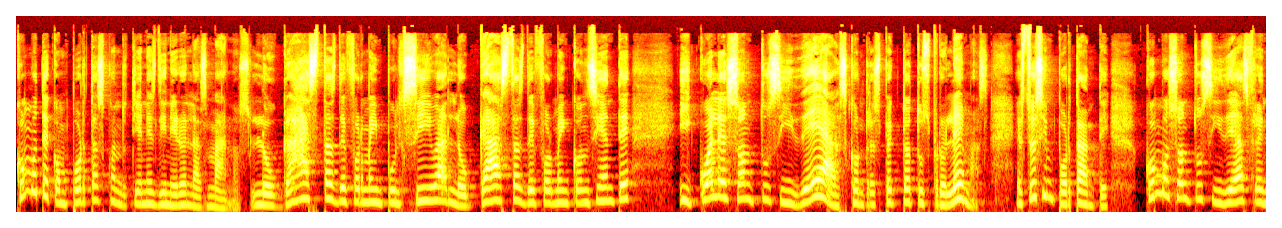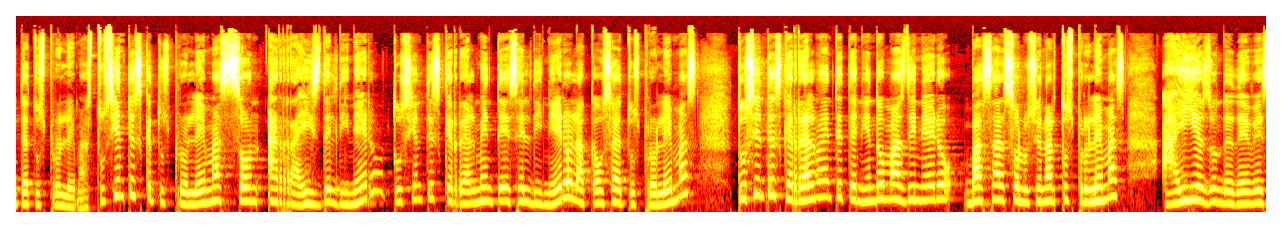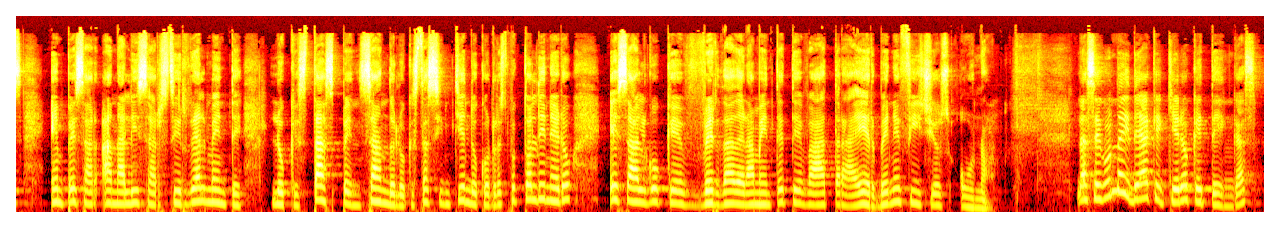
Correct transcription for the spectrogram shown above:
¿Cómo te comportas cuando tienes dinero en las manos? ¿Lo gastas de forma impulsiva? ¿Lo gastas de forma inconsciente? ¿Y cuáles son tus ideas con respecto a tus problemas? Esto es importante. ¿Cómo son tus ideas frente a tus problemas? ¿Tú sientes que tus problemas son a raíz del dinero? ¿Tú sientes que realmente es el dinero la causa de tus problemas? ¿Tú sientes que realmente teniendo más dinero vas a solucionar tus problemas? Ahí es donde debes empezar a analizar si realmente lo que estás pensando, lo que estás sintiendo con respecto al dinero es algo que verdaderamente te va a traer beneficios o no. La segunda idea que quiero que tengas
